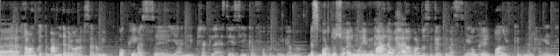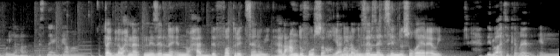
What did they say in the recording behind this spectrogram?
ف أنا طبعا كنت بعمل ده من وأنا في ثانوي okay. بس, يعني بشكل أساسي كان في فترة الجامعة. بس برضو سؤال مهم هل لو حد برضه سافرت بس يعني okay. ال bulk من الحاجات دي كلها أثناء الجامعة. طيب لو إحنا نزلنا إنه حد في فترة ثانوي هل عنده فرصة؟ آه، يعني لو نزلنا. لسن صغير قوي. دلوقتي كمان ال-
